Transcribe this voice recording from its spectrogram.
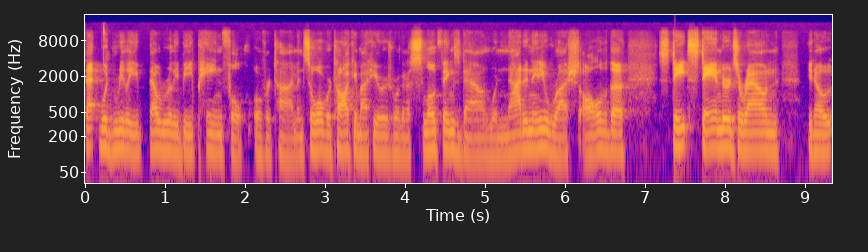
That would really that would really be painful over time. And so what we're talking about here is we're going to slow things down. We're not in any rush. All of the state standards around you know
